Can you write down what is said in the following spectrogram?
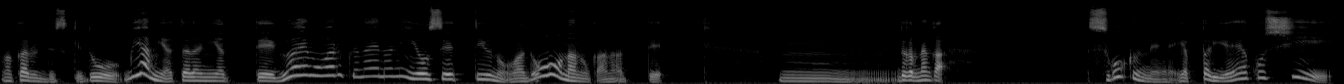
わかるんですけどむやみやたらにやって具合も悪くないのに陽性っていうのはどうなのかなって。うん。だからなんかすごくねやっぱりややこしい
